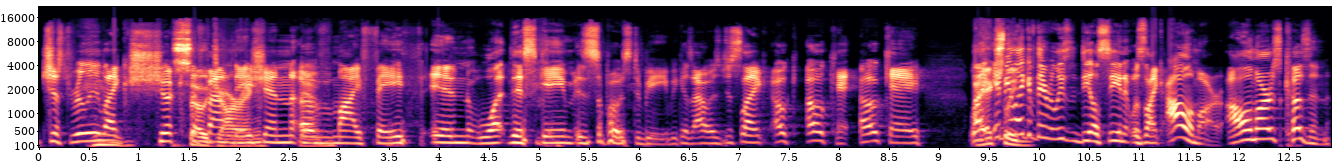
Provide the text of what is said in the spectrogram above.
just really hmm. like shook So the jarring. foundation Yeah. of my faith in what this game is supposed to be because I was just like, okay, okay, okay. Like it'd be like if they released a DLC and it was like Olimar, Olimar's cousin,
